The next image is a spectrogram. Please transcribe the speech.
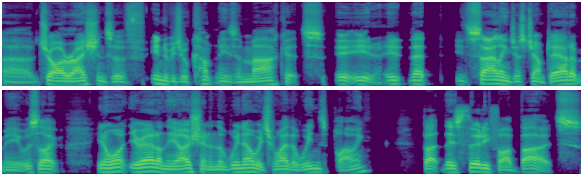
uh, gyrations of individual companies and markets. It, it, it, that sailing just jumped out at me. It was like, you know what? You're out on the ocean and the, we know which way the wind's blowing, but there's 35 boats.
